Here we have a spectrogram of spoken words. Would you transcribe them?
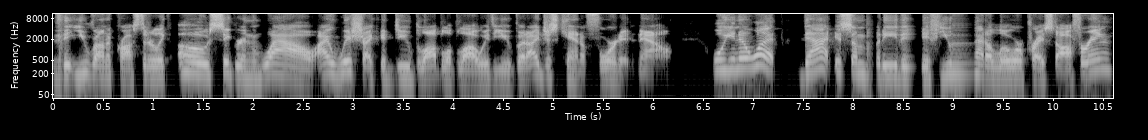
that you run across that are like, oh, Sigrun, wow, I wish I could do blah, blah, blah with you, but I just can't afford it now. Well, you know what? That is somebody that if you had a lower priced offering,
